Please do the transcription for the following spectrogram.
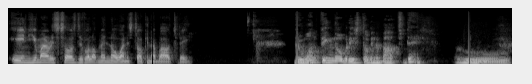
in human resource development no one is talking about today? The one thing nobody's talking about today. Ooh.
